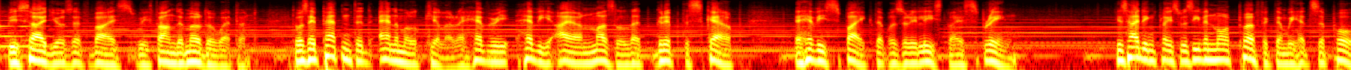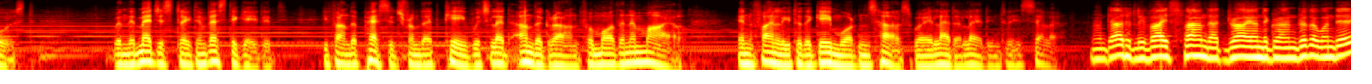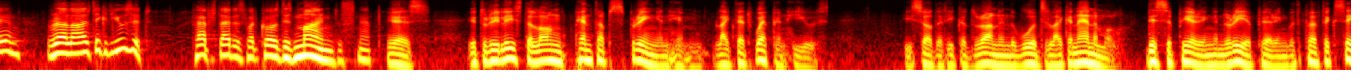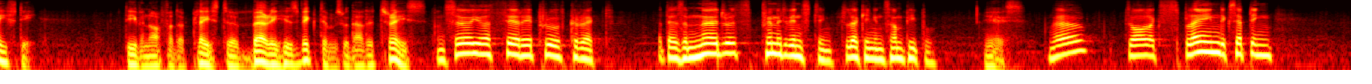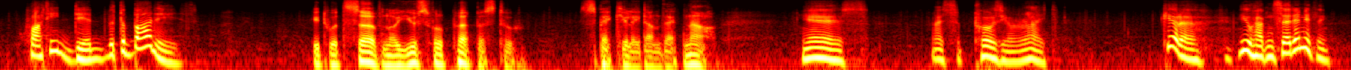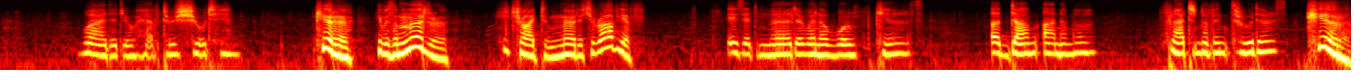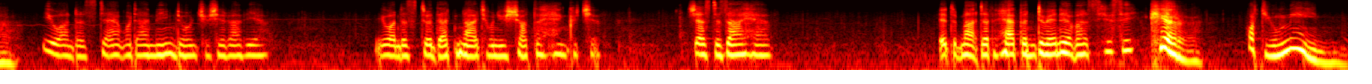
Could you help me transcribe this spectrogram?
Beside Joseph Weiss, we found a murder weapon. It was a patented animal killer, a heavy, heavy iron muzzle that gripped the scalp, a heavy spike that was released by a spring. His hiding place was even more perfect than we had supposed. When the magistrate investigated, he found a passage from that cave which led underground for more than a mile, and finally to the game warden's house, where a ladder led into his cellar. Undoubtedly, Weiss found that dry underground river one day and realized he could use it. Perhaps that is what caused his mind to snap. Yes, it released a long pent up spring in him, like that weapon he used. He saw that he could run in the woods like an animal, disappearing and reappearing with perfect safety. It even offered a place to bury his victims without a trace. And so your theory proved correct that there's a murderous, primitive instinct lurking in some people. Yes. Well, it's all explained excepting what he did with the bodies. It would serve no useful purpose to speculate on that now. Yes, I suppose you're right. Kira, you haven't said anything. Why did you have to shoot him? Kira, he was a murderer. He tried to murder Shiravyev. Is it murder when a wolf kills? A dumb animal? Frightened of intruders? Kira! You understand what I mean, don't you, Shiravyev? You understood that night when you shot the handkerchief, just as I have. It might have happened to any of us, you see. Kira, what do you mean?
